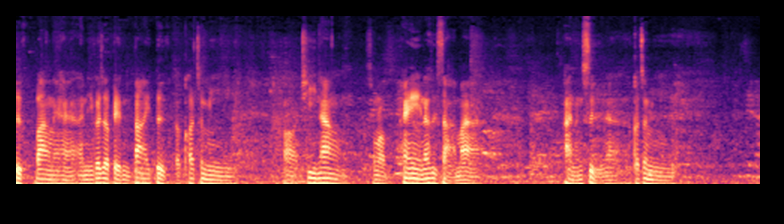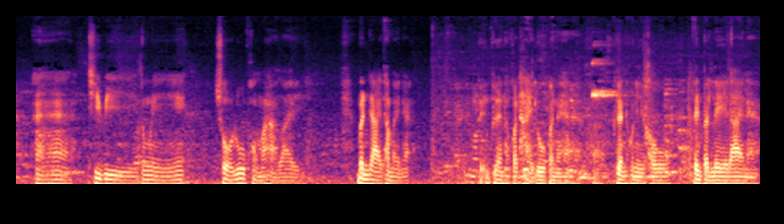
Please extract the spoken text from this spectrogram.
ตึกบ้างนะฮะ อันนี้ก็จะเป็นใต้ตึกแล้วก็จะมีที่นั่งสำหรับให้นักศึกษามา อ่านหนังสือนะก็จะมีอ่าทีวีตรงนี้โชว์รูปของมหาลัย บรรยายทำไมเนี่ย เพื่อนๆเขาก็ถ่ายรูปกันนะฮะ เพื่อนคนนี้เขาเป็นบัลเล่ได้นะฮะ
